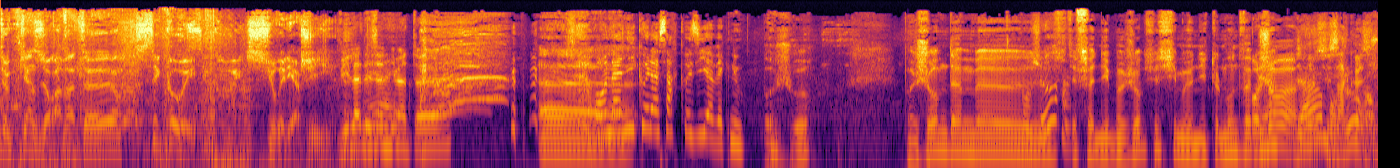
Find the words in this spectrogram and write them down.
De 15h à 20h, c'est Coé. Sur Énergie. Villa des animateurs. Euh, On a Nicolas Sarkozy avec nous. Bonjour. Bonjour madame euh, Bonjour. Stéphanie, bonjour monsieur Simoni, tout le monde va Bonjour, bien? Monsieur Sarkozy.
